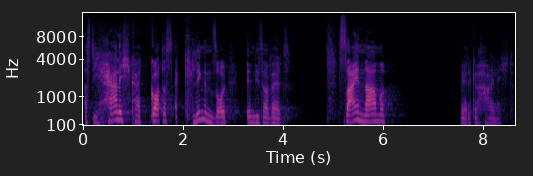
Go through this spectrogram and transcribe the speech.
dass die Herrlichkeit Gottes erklingen soll in dieser Welt. Sein Name werde geheiligt.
